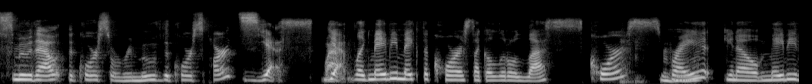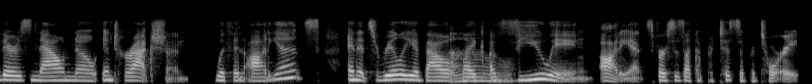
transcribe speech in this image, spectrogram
smooth out the coarse or remove the coarse parts? Yes. Wow. Yeah. Like maybe make the coarse like a little less coarse, mm-hmm. right? You know, maybe there's now no interaction with an audience and it's really about oh. like a oh. viewing audience versus like a participatory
